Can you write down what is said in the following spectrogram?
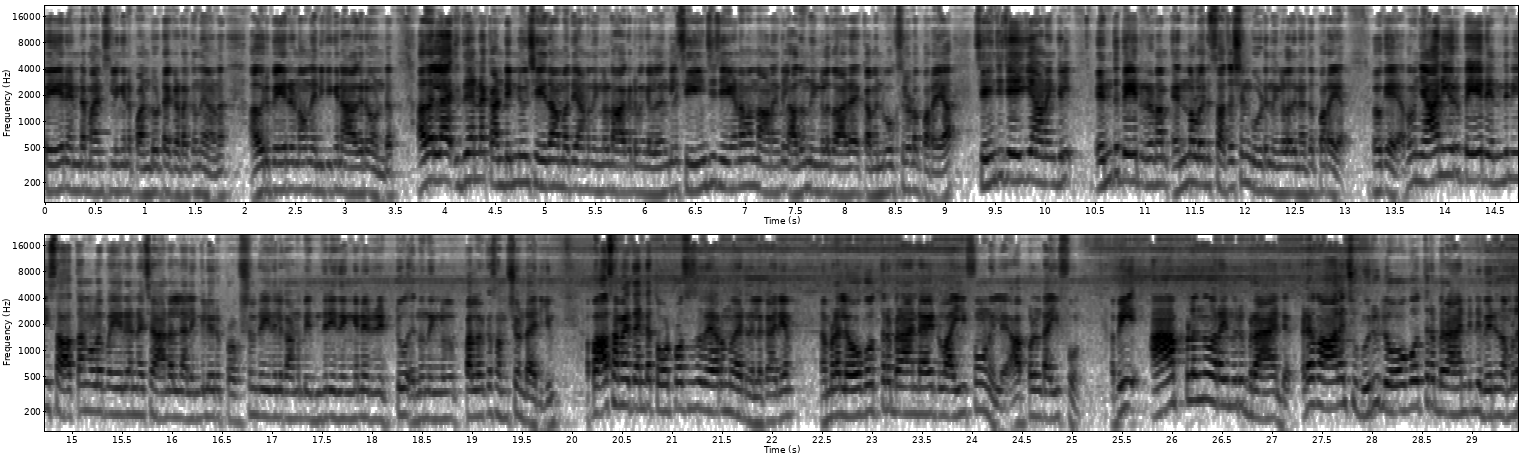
പേര് എന്റെ മനസ്സിൽ ഇങ്ങനെ പണ്ടോട്ടേ കിടക്കുന്നതാണ്. ആ ഒരു പേരിടണമെന്ന് എനിക്കിങ്ങനെ ആഗ്രഹമുണ്ട്. അതല്ല ഇത് തന്നെ കണ്ടിന്യൂ ചെയ്താൽ മതിയാണ് നിങ്ങളുടെ ആഗ്രഹമെങ്കിൽ. അല്ലെങ്കിൽ ചേഞ്ച് ചെയ്യണമെന്നാണെങ്കിൽ അത് നിങ്ങൾ താഴെ കമന്റ് ബോക്സിലൂടെ പറയാം. ചേഞ്ച് ചെയ്യുകയാണെങ്കിൽ എന്ത് പേരിടണം എന്നുള്ളൊരു സജഷൻ കൂടി നിങ്ങൾ അതിനകത്ത് പറയാം. ഓക്കെ അപ്പം ഞാൻ ഈ ഒരു പേര് എന്തിന് ഈ പേര് തന്നെ ചാനലിന് അല്ലെങ്കിൽ ഒരു പ്രൊഫഷണൽ രീതിയിൽ കാണുമ്പോൾ എന്തിന് ഇത് ഇങ്ങനെ ഒരു ഇട്ടു എന്ന് നിങ്ങൾ പലർക്കും സംശയം ഉണ്ടായിരിക്കും. അപ്പോൾ ആ സമയത്ത് എന്റെ തോട്ട് പ്രോസസ്സ് വേറൊന്നും ആയിരുന്നില്ല. കാര്യം നമ്മുടെ ലോകോത്തര ബ്രാൻഡായിട്ടുള്ള ഐഫോൺ ഇല്ലേ? ആപ്പിളിന്റെ ഐഫോൺ അപ്പോൾ ഈ ആപ്പിൾ എന്ന് പറയുന്ന ഒരു ബ്രാൻഡ് എടാ ആലോചിച്ച് ഒരു ലോകോത്തര ബ്രാൻഡിന്റെ പേര് നമ്മൾ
